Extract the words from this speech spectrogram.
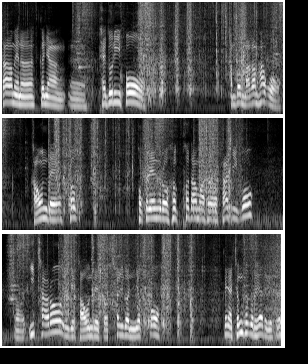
다음에는 그냥 어, 테두리 보 한번 마감하고 가운데 흙 포크레인으로 흙 퍼담아서 다지고 어, 2차로 이제 가운데 또 철근 엮고 그냥 정석으로 해야 되겠어요.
